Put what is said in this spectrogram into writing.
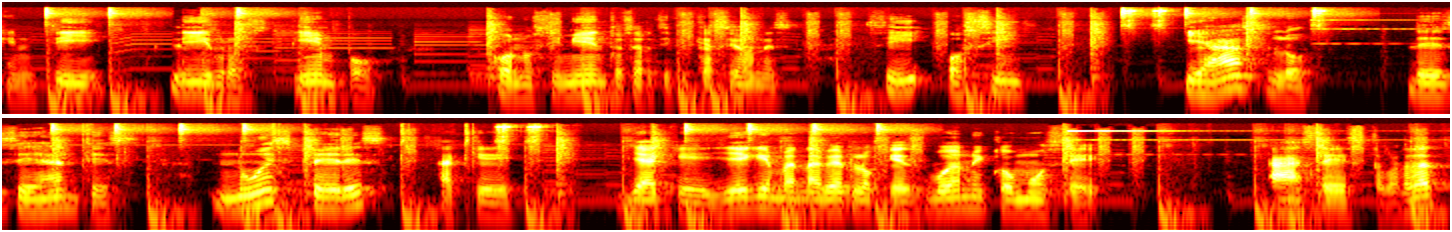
en ti, libros, tiempo, conocimientos, certificaciones, sí o sí. Y hazlo desde antes. No esperes a que ya que lleguen van a ver lo que es bueno y cómo se hace esto, ¿verdad?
